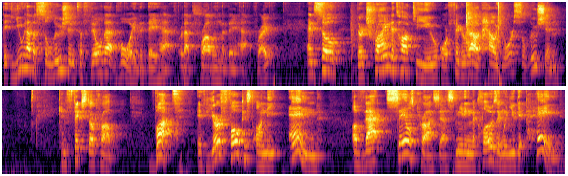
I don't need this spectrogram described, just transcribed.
that you have a solution to fill that void that they have or that problem that they have, right? And so they're trying to talk to you or figure out how your solution can fix their problem. But if you're focused on the end of that sales process, meaning the closing when you get paid,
